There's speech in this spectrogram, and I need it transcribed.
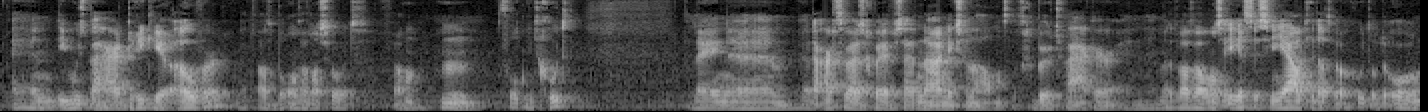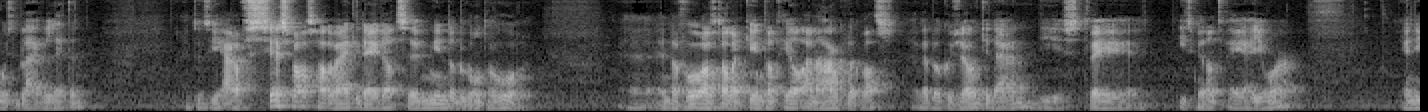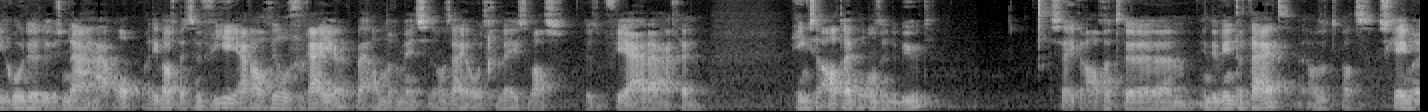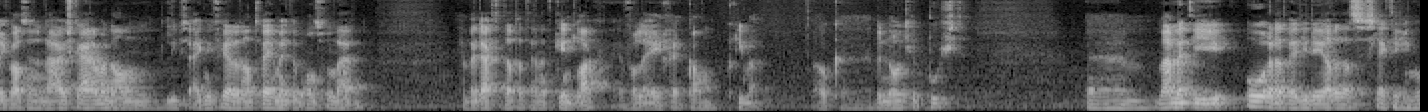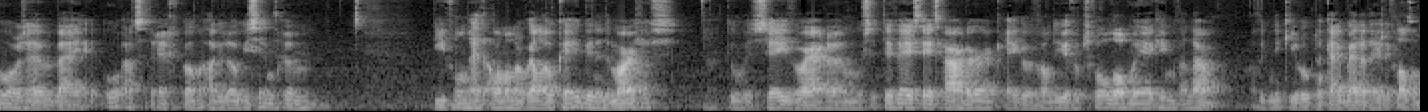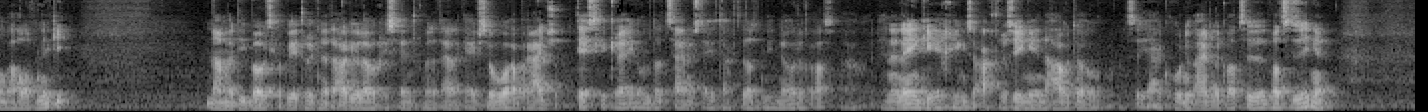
En die moest bij haar drie keer over. Dat was bij ons al een soort van. Hmm, voelt niet goed. Alleen ehm, de artsen waar ze geweest zijn, nou, niks aan de hand. Dat gebeurt vaker. En, eh, maar dat was al ons eerste signaaltje dat we ook goed op de oren moesten blijven letten. En toen ze een jaar of zes was, hadden wij het idee dat ze minder begon te horen. Eh, en daarvoor was het al een kind dat heel aanhankelijk was. We hebben ook een zoontje Daan, die is twee, iets meer dan twee jaar jonger. En die groeide dus na haar op, maar die was met zijn vier jaar al veel vrijer bij andere mensen dan zij ooit geweest was. Dus op verjaardagen hing ze altijd bij ons in de buurt. Zeker als het eh, in de wintertijd, als het wat schemerig was in een huiskamer, dan liep ze eigenlijk niet verder dan twee meter bij ons vandaan. En wij dachten dat het aan het kind lag. En verlegen kan, prima. Ook eh, hebben nooit gepusht. Ehm, maar met die oren, dat we het idee hadden dat ze slechter ging horen, zijn we bij oorartsen terechtgekomen, audiologisch centrum. Die vonden het allemaal nog wel oké binnen de marges. Toen we zeven waren, moest de tv steeds harder. Kregen we van de juf op school de opmerking van, nou, als ik Nicky roep, dan kijkt bijna de hele klas om, behalve Nicky. Nou, met die boodschap weer terug naar het audiologisch centrum. En uiteindelijk heeft ze hoorapparaatjes op test gekregen, omdat zij nog steeds dachten dat het niet nodig was. Nou, en in één keer ging ze achter zingen in de auto. Dat ze, ja, ik hoor nu eindelijk wat ze, wat ze zingen.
